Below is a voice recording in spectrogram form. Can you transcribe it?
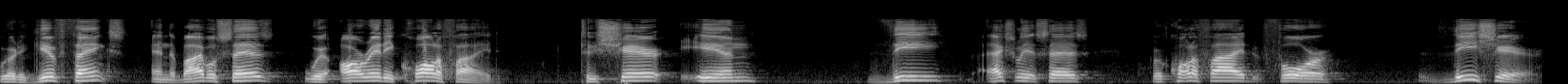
We're to give thanks, and the Bible says we're already qualified to share in the, actually, it says we're qualified for the share.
